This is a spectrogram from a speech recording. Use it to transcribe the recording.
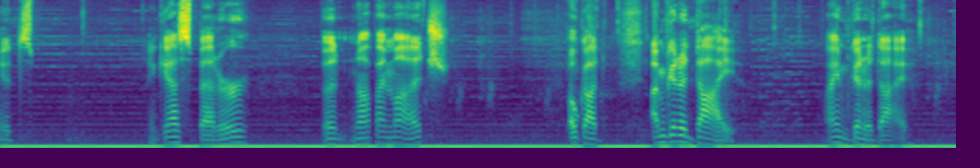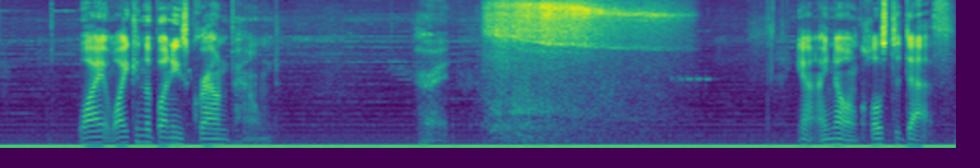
It's, I guess, better, but not by much. Oh, God. I'm gonna die. I'm gonna die. Why, why can the bunnies ground pound? Alright. Yeah, I know, I'm close to death.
